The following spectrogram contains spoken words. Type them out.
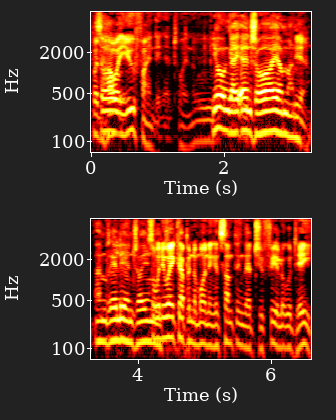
But so, how are you finding it when you, yo ngayi-enjoya man Yeah. i'm really enjoying it. So when it. you wake up in the morning, it's something that you feel good. Hey,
